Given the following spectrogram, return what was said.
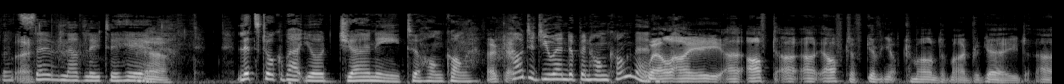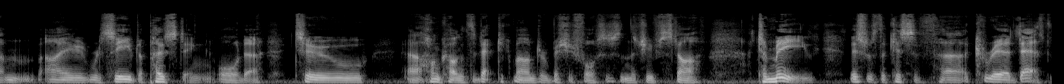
That's so, so lovely to hear. Yeah. Let's talk about your journey to Hong Kong. Okay. How did you end up in Hong Kong then? Well, I uh, after uh, uh, after giving up command of my brigade, um, I received a posting order to uh, Hong Kong as the deputy commander of British forces and the chief of staff to me, this was the kiss of uh, career death.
